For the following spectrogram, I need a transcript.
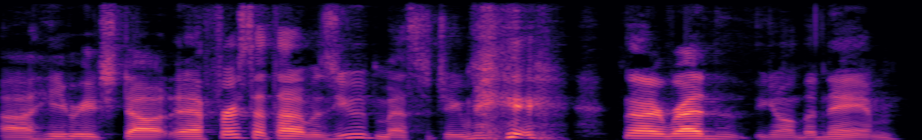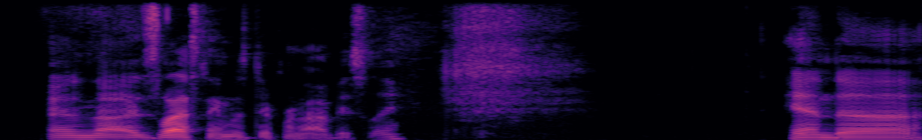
Uh, he reached out. At first, I thought it was you messaging me. then I read, you know, the name, and uh, his last name was different, obviously. And uh,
